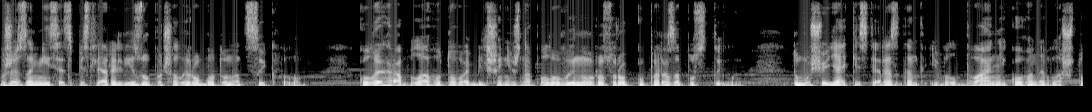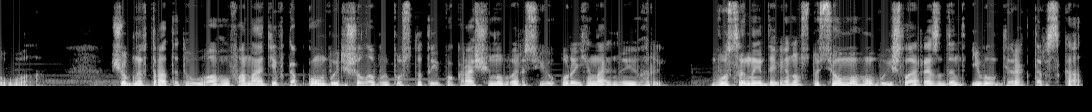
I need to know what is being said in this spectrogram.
Вже за місяць після релізу почали роботу над сиквелом. Коли гра була готова більше ніж наполовину, розробку перезапустили, тому що якість Resident Evil 2 нікого не влаштовувала. Щоб не втратити увагу фанатів, Capcom вирішила випустити покращену версію оригінальної гри. Восени 97-го вийшла Resident Evil Director's Cut,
